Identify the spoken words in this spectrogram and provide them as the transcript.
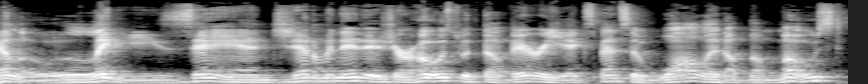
Hello, ladies and gentlemen. It is your host with the very expensive wallet of the most,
